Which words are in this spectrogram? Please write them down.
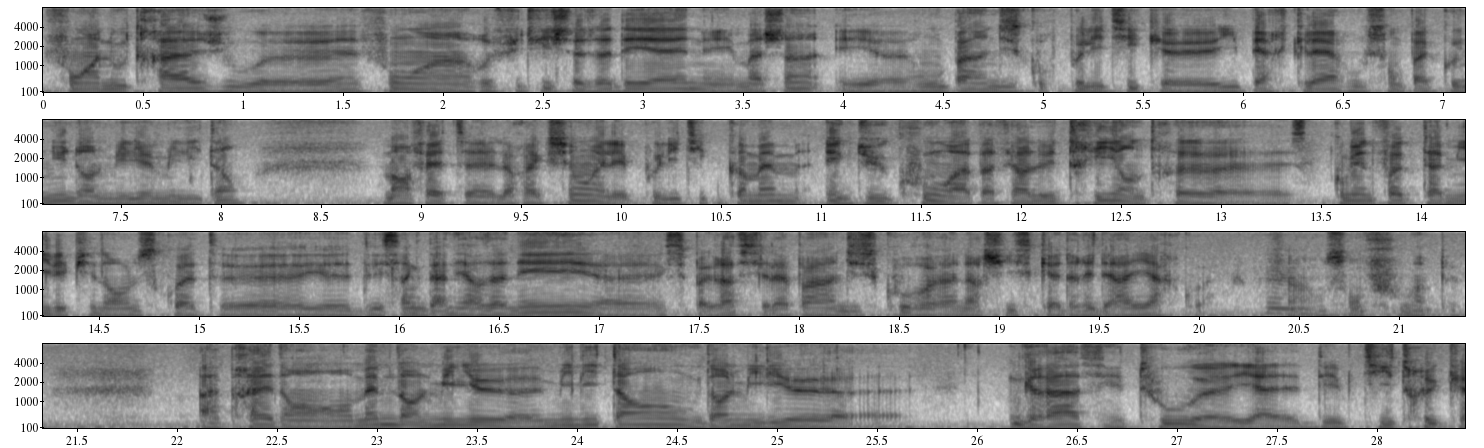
font un outrage ou euh, font un refus de fichage ADN et machin, et euh, ont pas un discours politique hyper clair ou sont pas connus dans le milieu militant, mais en fait, leur action, elle est politique quand même. Et que du coup, on va pas faire le tri entre combien de fois tu as mis les pieds dans le squat les cinq dernières années. c'est pas grave si elle a pas un discours anarchiste cadré derrière, quoi. Enfin, on s'en fout un peu. Après, dans, même dans le milieu euh, militant ou dans le milieu euh, graphe et tout, euh, il y a des petits trucs,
